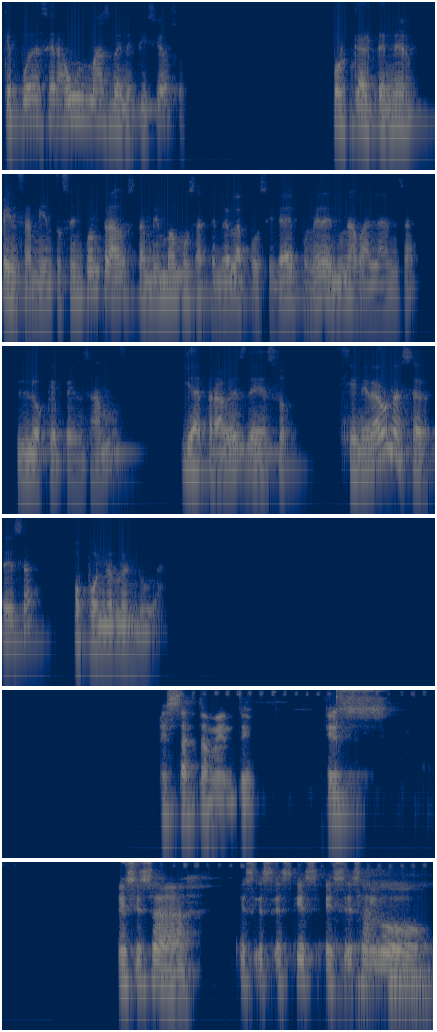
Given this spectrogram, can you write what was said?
que puede ser aún más beneficioso. Porque al tener pensamientos encontrados, también vamos a tener la posibilidad de poner en una balanza lo que pensamos y a través de eso generar una certeza o ponerlo en duda. Exactamente. Es, Es esa, es, es, es que es, es, es algo,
